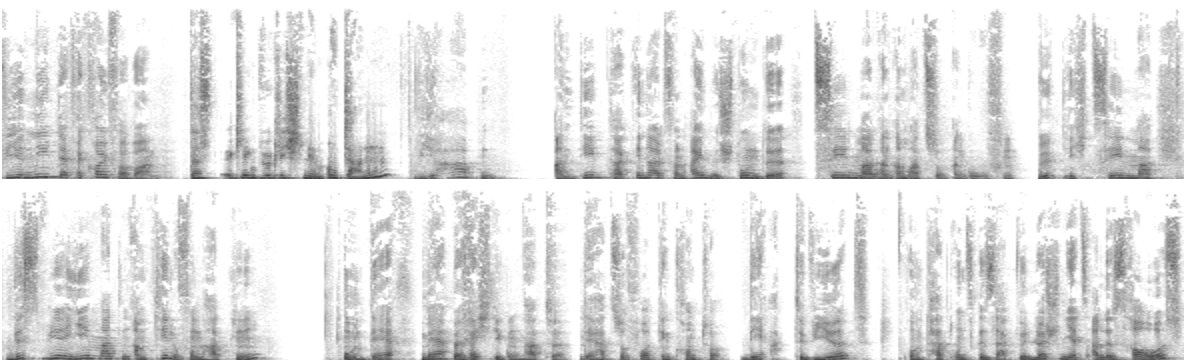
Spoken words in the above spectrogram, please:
wir nie der Verkäufer waren. Das klingt wirklich schlimm. Und dann? Wir haben an dem Tag innerhalb von einer Stunde zehnmal an Amazon angerufen. Wirklich zehnmal. Bis wir jemanden am Telefon hatten, und der mehr Berechtigung hatte. Der hat sofort den Konto deaktiviert und hat uns gesagt, wir löschen jetzt alles raus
